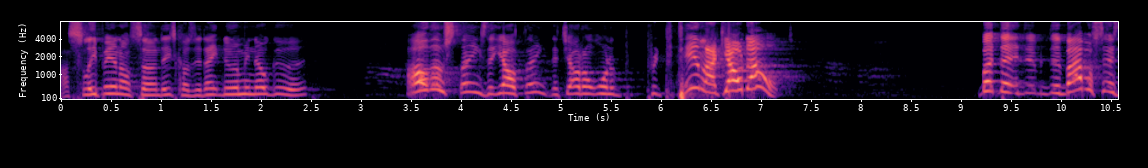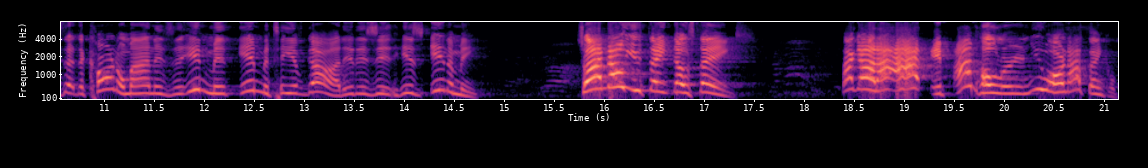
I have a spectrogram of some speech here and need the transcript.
I sleep in on Sundays because it ain't doing me no good. All those things that y'all think that y'all don't want to pretend like y'all don't. But the, the, the, Bible says that the carnal mind is the enmity of God, it is his enemy. So I know you think those things. My God, I, I, if I'm holier than you are, and I think them.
